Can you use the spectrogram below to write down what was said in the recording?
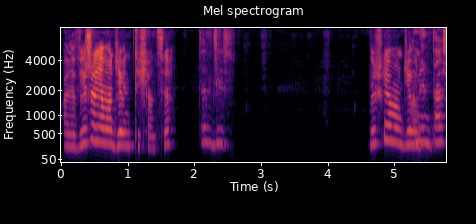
Ale wiesz, że ja mam 9 tysięcy? Ty gdzieś. Wiesz, że ja mam 9... Pamiętasz?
